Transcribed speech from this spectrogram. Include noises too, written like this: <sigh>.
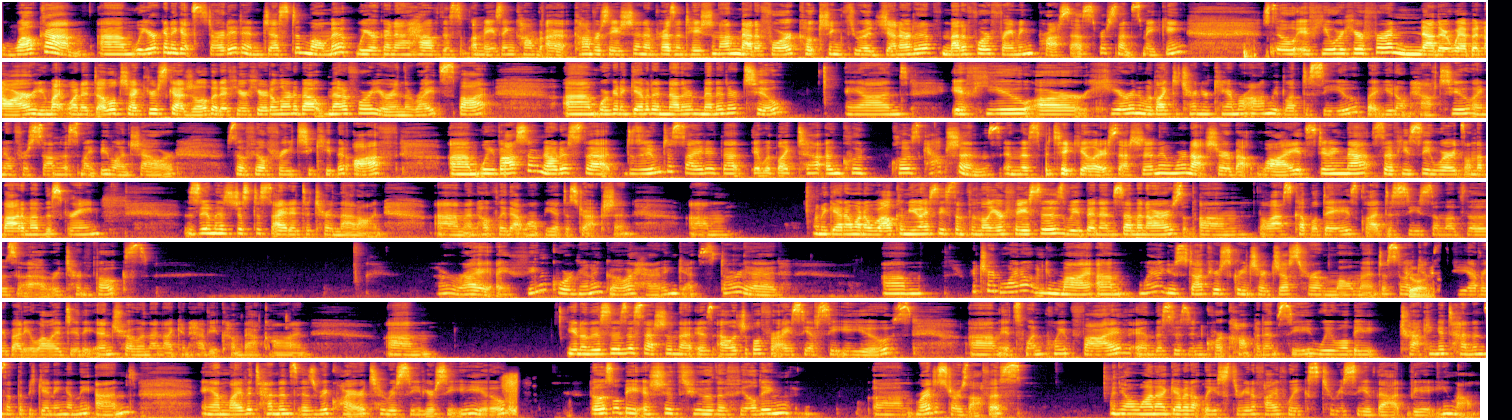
Welcome. Um, we are going to get started in just a moment. We are going to have this amazing com- uh, conversation and presentation on metaphor, coaching through a generative metaphor framing process for sense making. So, if you are here for another webinar, you might want to double check your schedule. But if you're here to learn about metaphor, you're in the right spot. Um, we're going to give it another minute or two. And if you are here and would like to turn your camera on, we'd love to see you, but you don't have to. I know for some this might be lunch hour, so feel free to keep it off. Um, we've also noticed that Zoom decided that it would like to include closed captions in this particular session, and we're not sure about why it's doing that. So if you see words on the bottom of the screen, Zoom has just decided to turn that on, um, and hopefully that won't be a distraction. Um, and again, I want to welcome you. I see some familiar faces. We've been in seminars um, the last couple days. Glad to see some of those uh, return folks. All right, I think we're going to go ahead and get started. Um, Richard, why don't you mind? Um, why don't you stop your screen share just for a moment, just so sure. I can see everybody while I do the intro, and then I can have you come back on. Um, you know, this is a session that is eligible for ICF CEUs. Um, it's 1.5, and this is in core competency. We will be tracking attendance at the beginning and the end, and live attendance is required to receive your CEU. Those will be issued to the Fielding um, Registrar's Office, and you'll want to give it at least three to five weeks to receive that via email.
